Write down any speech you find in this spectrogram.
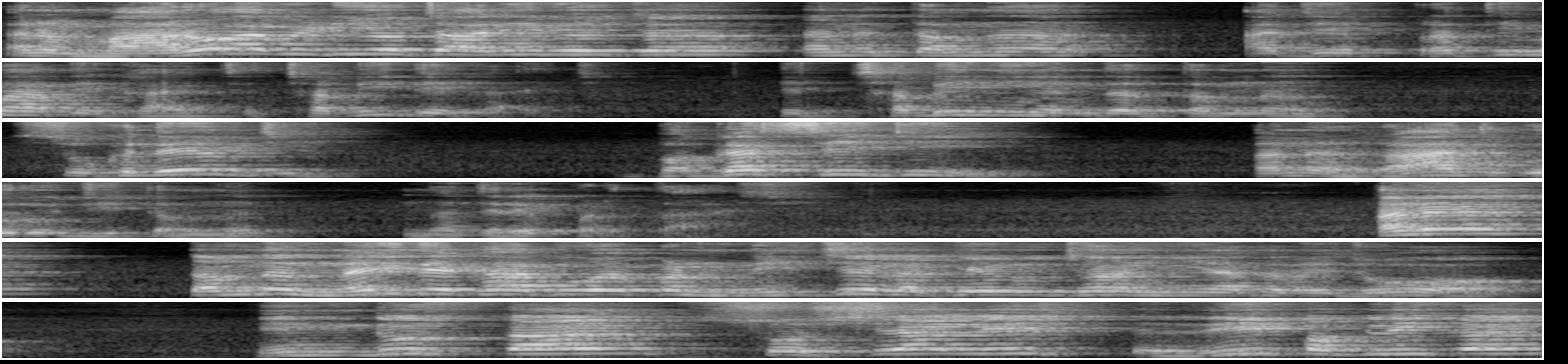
અને મારો આ વીડિયો ચાલી રહ્યો છે અને તમને આ જે પ્રતિમા દેખાય છે, છબી દેખાય છે, એ છબીની અંદર તમને સુખદેવજી, ભગતસિંહજી અને રાજગુરુજી તમને નજરે પડતા હશે. અને તમને નહીં દેખાતું હોય પણ નીચે લખેલું છે, અહીંયા તમે જુઓ, Hindustan socialist republican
